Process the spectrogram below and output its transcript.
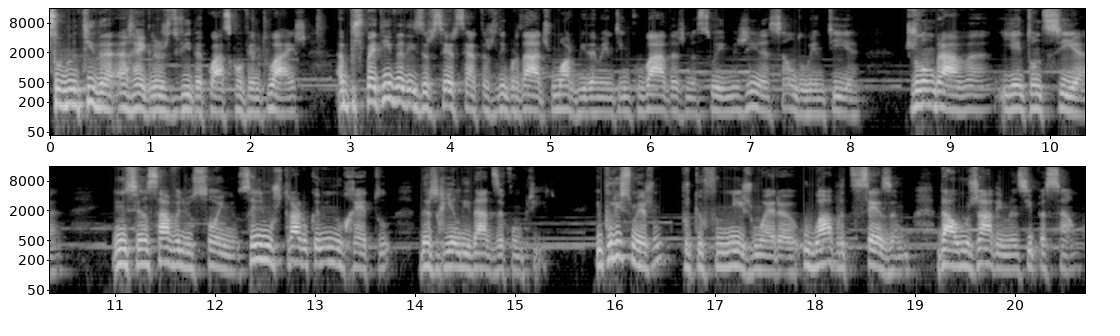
Submetida a regras de vida quase conventuais, a perspectiva de exercer certas liberdades morbidamente incubadas na sua imaginação doentia deslumbrava e entontecia, insensava-lhe o sonho, sem lhe mostrar o caminho reto das realidades a cumprir. E por isso mesmo, porque o feminismo era o abre de sésamo da almejada emancipação,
